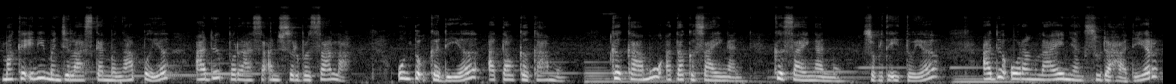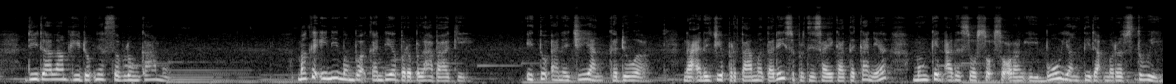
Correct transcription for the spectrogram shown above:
maka ini menjelaskan mengapa ya ada perasaan serba salah untuk ke dia atau ke kamu. Ke kamu atau kesayangan, kesayanganmu. Seperti itu ya. Ada orang lain yang sudah hadir di dalam hidupnya sebelum kamu. Maka ini membuatkan dia berbelah bagi. Itu energi yang kedua. Nah, energi pertama tadi seperti saya katakan ya, mungkin ada sosok seorang ibu yang tidak merestui.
